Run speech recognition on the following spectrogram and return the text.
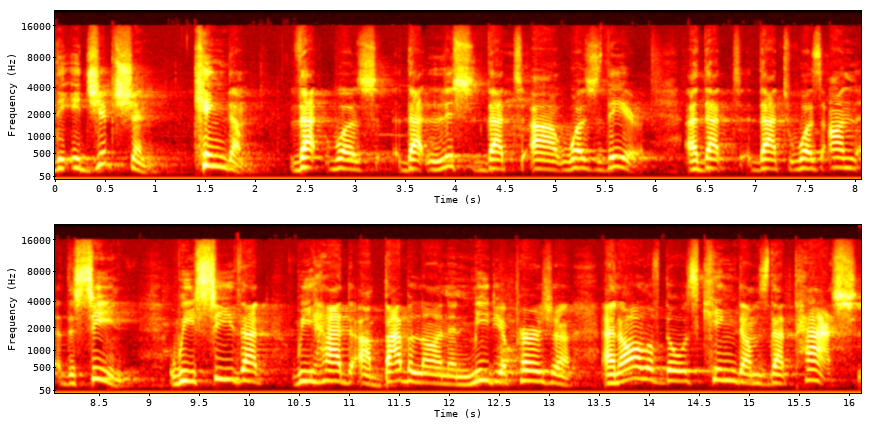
the Egyptian kingdom that was, that list, that, uh, was there, uh, that, that was on the scene. We see that we had uh, Babylon and Media Persia and all of those kingdoms that passed,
